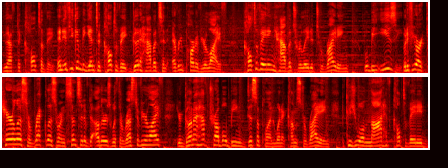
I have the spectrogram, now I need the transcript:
you have to cultivate. And if you can begin to cultivate good habits in every part of your life, cultivating habits related to writing will be easy. But if you are careless or reckless or insensitive to others with the rest of your life, you're gonna have trouble being disciplined when it comes to writing because you will not have cultivated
